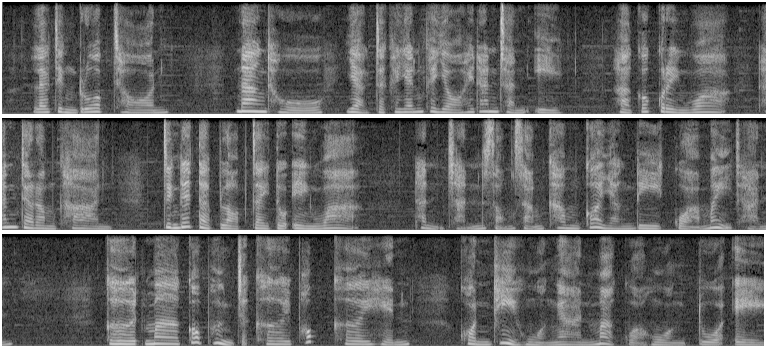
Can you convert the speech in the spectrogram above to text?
ำแล้วจึงรวบช้อน นางโถอยากจะขยันขยอให้ท่านฉันอีก หากก็เกรงว่าท่านจะรำคาญ จึงได้แต่ปลอบใจตัวเองว่า ท่านฉันสองสามคำก็ยังดีกว่าไม่ฉัน เกิดมาก็เพิ่งจะเคยพบเคยเห็น คนที่ห่วงงานมากกว่าห่วงตัวเอง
